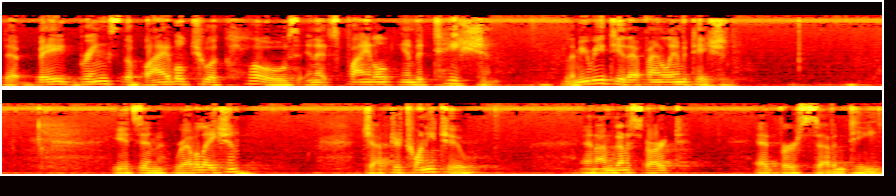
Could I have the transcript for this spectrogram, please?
that brings the Bible to a close in its final invitation? Let me read to you that final invitation. It's in Revelation chapter 22 and I'm going to start at verse 17.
